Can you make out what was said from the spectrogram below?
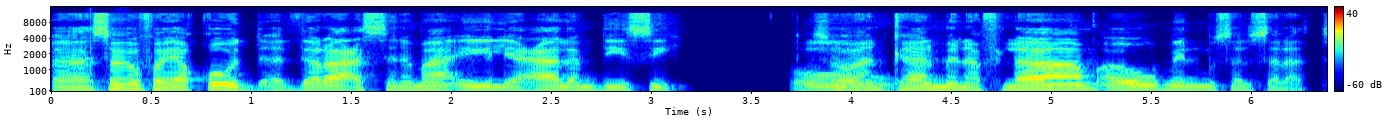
آه سوف يقود الذراع السينمائي لعالم DC سواء أوه. كان من أفلام أو من مسلسلات.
